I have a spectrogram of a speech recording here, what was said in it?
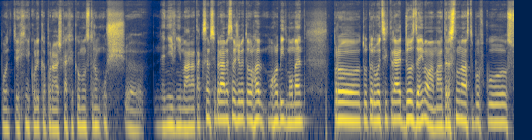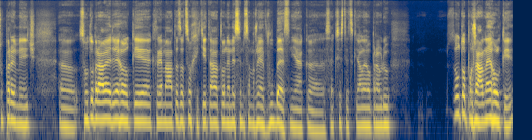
po těch několika porážkách jako monstrum už není vnímána, tak jsem si právě myslel, že by tohle mohl být moment pro tuto dvojici, která je dost zajímavá. Má drsnou nástupovku, super image, jsou to právě dvě holky, které máte za co chytit a to nemyslím samozřejmě vůbec nějak sexisticky, ale opravdu jsou to pořádné holky,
